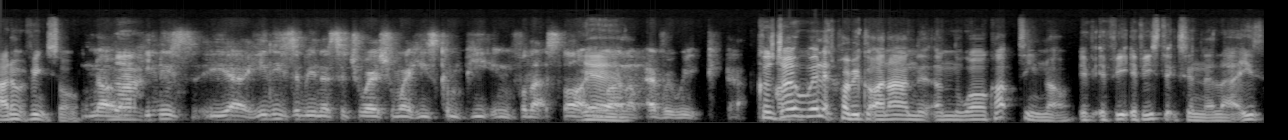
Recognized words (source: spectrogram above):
I don't think so. No, No. he needs. Yeah, he needs to be in a situation where he's competing for that starting Yeah. lineup every week. Yeah. Because Joe Willock's probably got an eye on the, on the World Cup team now. If, if he if he sticks in there, like he's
